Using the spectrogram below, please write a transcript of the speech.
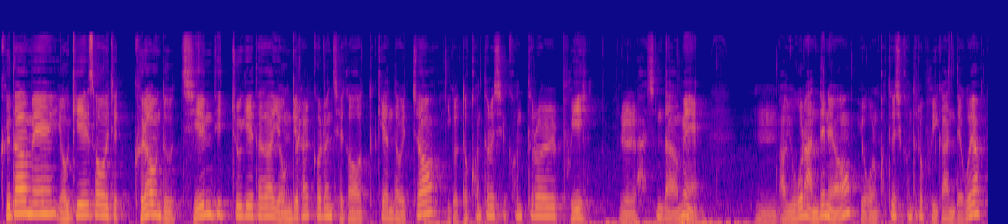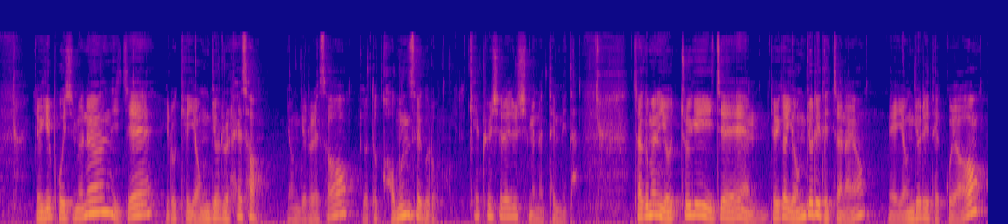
그 다음에 여기에서 이제 ground GND 쪽에다가 연결할 거는 제가 어떻게 한다고 했죠? 이것도 컨트롤 C 컨트롤 V를 하신 다음에 음, 아 요거는 안 되네요. 요거는 컨트롤 C 컨트롤 V가 안 되고요. 여기 보시면은 이제 이렇게 연결을 해서 연결을 해서 이것도 검은색으로 이렇게 표시를 해주시면 됩니다. 자 그러면 이쪽이 이제 저희가 연결이 됐잖아요 네 연결이 됐고요.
